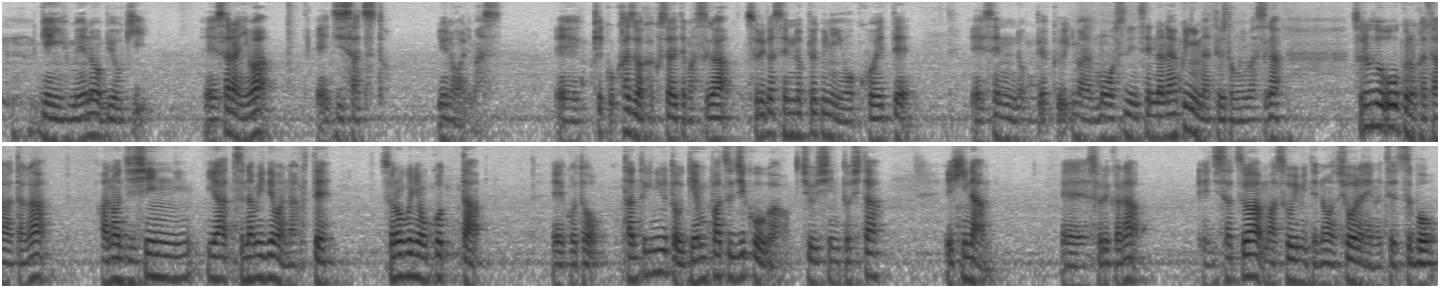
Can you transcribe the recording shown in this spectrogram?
ー、原因不明の病気、え、さらには、え、自殺というのがあります、え、結構数は隠されてますがそれが1600人を超えて、え、1600今もうすでに1700人になっていると思いますがそれほど多くの方々があの地震や津波ではなくてその後に起こったこと端的に言うと原発事故が中心とした避難それから自殺はまそういう意味での将来への絶望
